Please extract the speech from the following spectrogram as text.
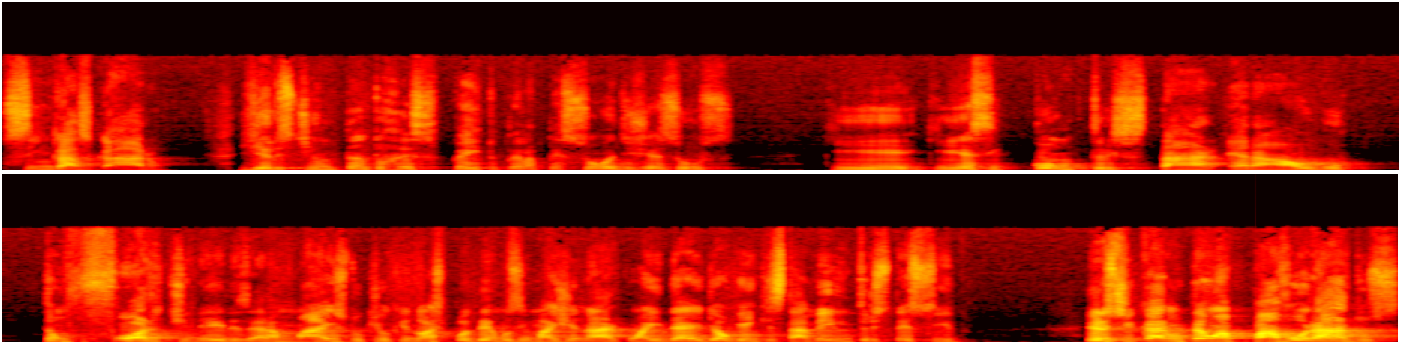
se engasgaram. E eles tinham tanto respeito pela pessoa de Jesus que, que esse contristar era algo tão forte neles, era mais do que o que nós podemos imaginar com a ideia de alguém que está meio entristecido. Eles ficaram tão apavorados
